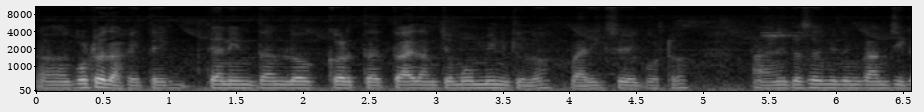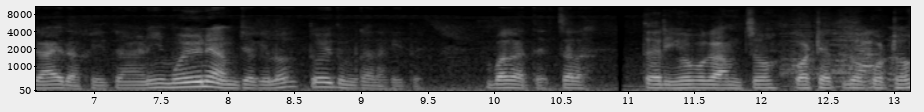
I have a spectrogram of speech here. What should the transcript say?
गोठो गोठो एक त्या निमतान लोक करतात. तो आयज आमच्या मम्मीन केलो बारीकसो एक गोठो. आणि तसंच मी तुमकां आमची गाय दाखयता आणि मयूने आमच्या केलो तोय तुमकां दाखयता. बघा तर चला. तर ह्यो बघा आमचो गोठ्यातलो गोठो.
